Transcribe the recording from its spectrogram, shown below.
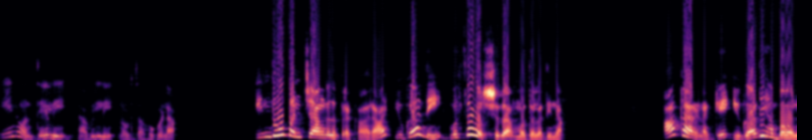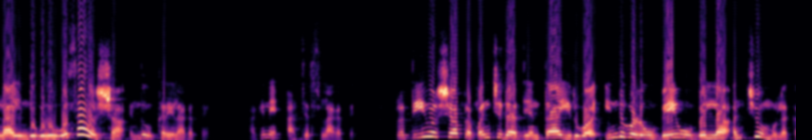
ಏನು ಅಂತೇಳಿ ನಾವಿಲ್ಲಿ ನೋಡ್ತಾ ಹೋಗೋಣ. ಹಿಂದೂ ಪಂಚಾಂಗದ ಪ್ರಕಾರ ಯುಗಾದಿ ಹೊಸ ವರ್ಷದ ಮೊದಲ ದಿನ. ಆ ಕಾರಣಕ್ಕೆ ಯುಗಾದಿ ಹಬ್ಬವನ್ನು ಹಿಂದೂಗಳು ಹೊಸ ವರ್ಷ ಎಂದು ಕರೆಯಲಾಗತ್ತೆ. ಹಾಗೆಯೇ ಆಚರಿಸಲಾಗತ್ತೆ. ಪ್ರತಿ ವರ್ಷ ಪ್ರಪಂಚದಾದ್ಯಂತ ಇರುವ ಹಿಂದೂಗಳು ಬೇವು, ಬೆಲ್ಲ, ಹಂಚುವ ಮೂಲಕ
